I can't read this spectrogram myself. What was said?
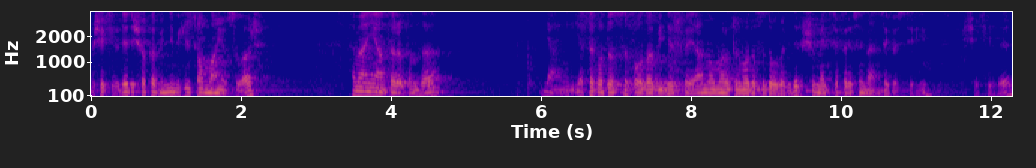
bu şekilde dişokabinli bir Hilton banyosu var. Hemen yan tarafında yani yatak odası olabilir veya normal oturma odası da olabilir. Şu metrekaresini ben size göstereyim. Bu şekilde.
